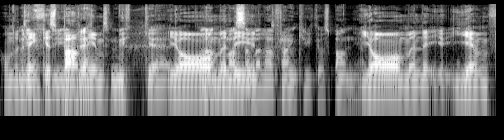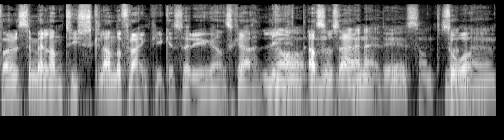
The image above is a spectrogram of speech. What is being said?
Om du Men tänker det, Spanien Det är rätt mycket Ja, men det är landmassa ju- mellan Frankrike och Spanien. Ja, men i jämförelse mellan Tyskland och Frankrike så är det ju ganska lite, Ja, alltså men- så här, Nej, nej, det är sant. Så. Men, eh,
